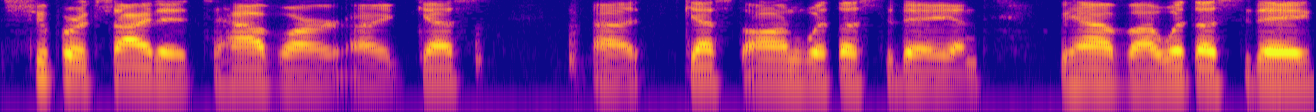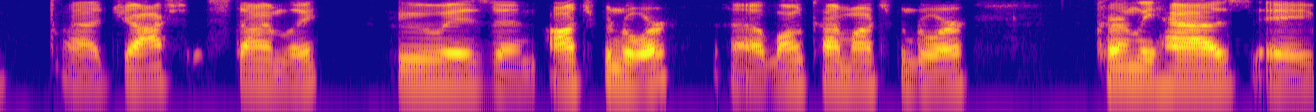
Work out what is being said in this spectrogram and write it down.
super excited to have our, our guest uh, guest on with us today, and we have uh, with us today uh, Josh Steimle, who is an entrepreneur, a longtime entrepreneur, currently has a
